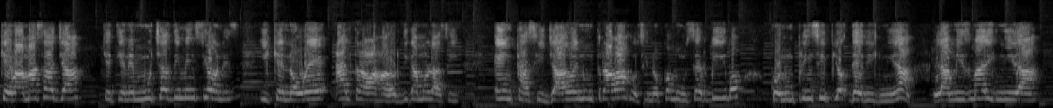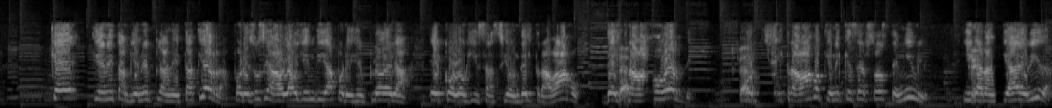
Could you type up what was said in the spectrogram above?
que va más allá, que tiene muchas dimensiones y que no ve al trabajador, digámoslo así, encasillado en un trabajo, sino como un ser vivo con un principio de dignidad, la misma dignidad que tiene también el planeta Tierra. Por eso se habla hoy en día, por ejemplo, de la ecologización del trabajo, del trabajo verde, porque el trabajo tiene que ser sostenible y garantía de vida.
